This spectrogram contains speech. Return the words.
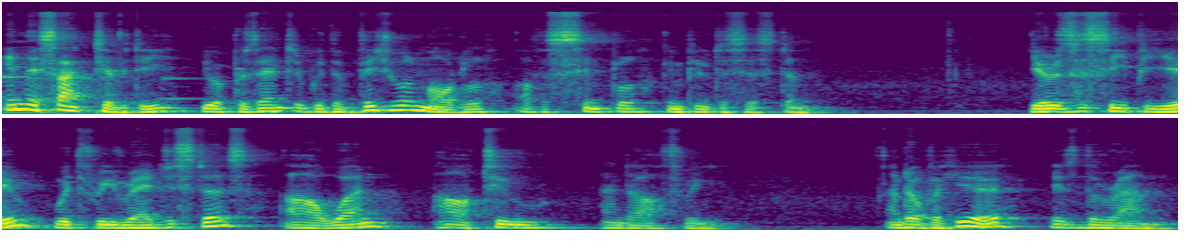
In this activity, you are presented with a visual model of a simple computer system. Here is a CPU with three registers, R1, R2 and R3. And over here is the RAM.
